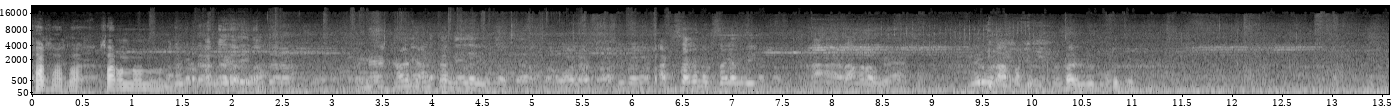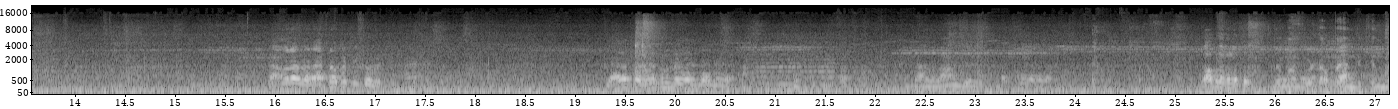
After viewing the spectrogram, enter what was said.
సార్ సార్ సార్ సార్ ఉండు ఉండు ఉండు. అటు సగం ఇటు సగం మీ. ఆ, రామారావు గారు మీరు కూడా ఆ పక్కన నిల్చోండి. రామారావు గారు అటు ఒకటి ఇటు ఒకటి లోపల కలదు మా గుడ్డమ్మ అయింది కింద.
